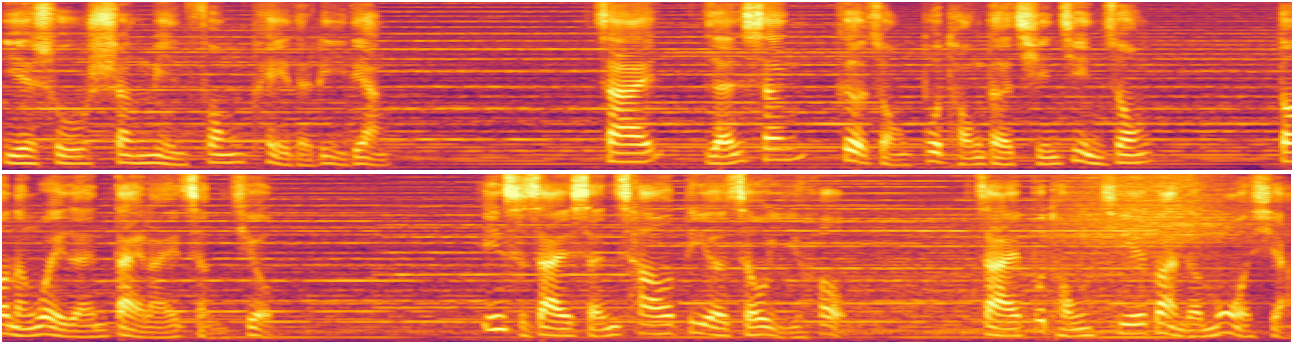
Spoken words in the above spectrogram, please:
耶稣生命丰沛的力量，在人生各种不同的情境中，都能为人带来拯救。因此，在神操第二周以后，在不同阶段的默想。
